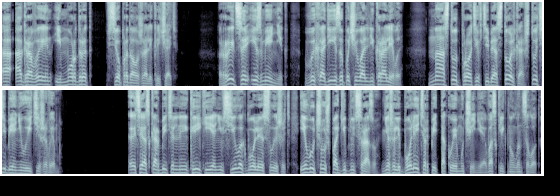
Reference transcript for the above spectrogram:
А Агравейн и Мордред все продолжали кричать. «Рыцарь-изменник, выходи из опочивальни королевы! Нас тут против тебя столько, что тебе не уйти живым!» Эти оскорбительные крики я не в силах более слышать, и лучше уж погибнуть сразу, нежели более терпеть такое мучение, — воскликнул Ланцелот.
